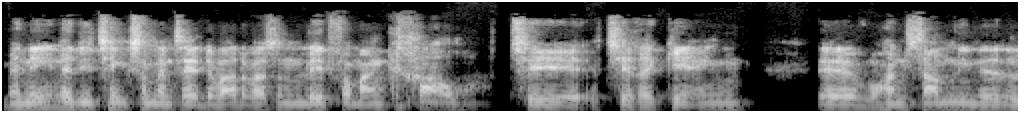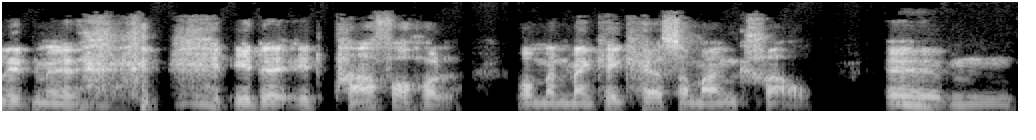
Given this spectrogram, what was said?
Men en af de ting, som man sagde, det var, at der var sådan lidt for mange krav til, til regeringen, øh, hvor han sammenlignede det lidt med et, et parforhold, hvor man, man kan ikke have så mange krav øh, mm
